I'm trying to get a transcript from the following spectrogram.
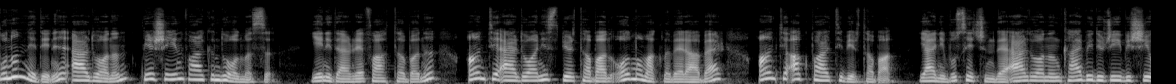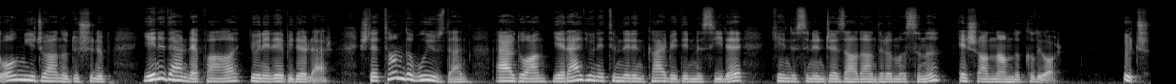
Bunun nedeni Erdoğan'ın bir şeyin farkında olması. Yeniden refah tabanı anti-Erdoğanist bir taban olmamakla beraber anti-AK Parti bir taban. Yani bu seçimde Erdoğan'ın kaybedeceği bir şey olmayacağını düşünüp yeniden refaha yönelebilirler. İşte tam da bu yüzden Erdoğan yerel yönetimlerin kaybedilmesiyle kendisinin cezalandırılmasını eş anlamlı kılıyor. 3.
